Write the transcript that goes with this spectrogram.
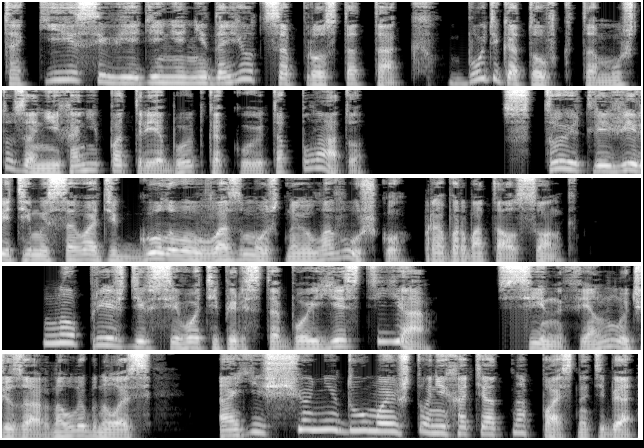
Такие сведения не даются просто так. Будь готов к тому, что за них они потребуют какую-то плату. Стоит ли верить им и совать голову в возможную ловушку, пробормотал Сонг. Но прежде всего теперь с тобой есть я. Синфен лучезарно улыбнулась. А еще не думаю, что они хотят напасть на тебя.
